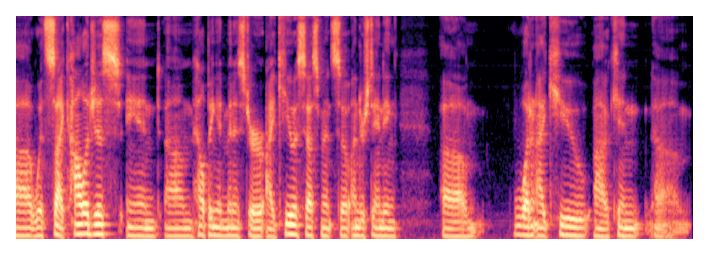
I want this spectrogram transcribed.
uh, with psychologists and um, helping administer IQ assessments. So, understanding um, what an IQ uh, can um,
